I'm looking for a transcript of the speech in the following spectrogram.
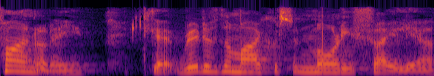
Finally, to get rid of the Michelson-Morley failure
